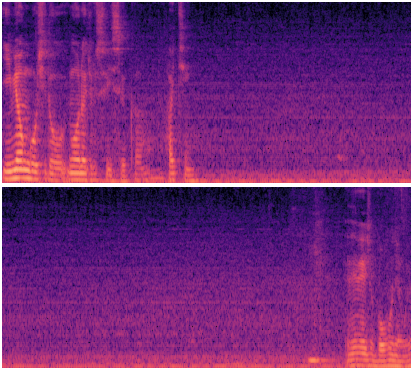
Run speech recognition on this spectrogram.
이명고 씨도 응원해 줄 수 있을까? 화이팅. 애니메이션 뭐 보냐고요?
